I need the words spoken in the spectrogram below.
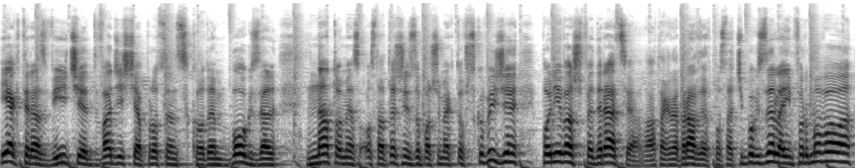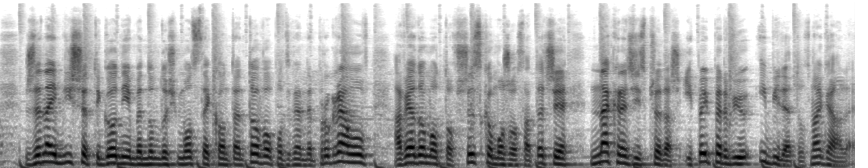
jak teraz widzicie, 20% z kodem BOXDEL. Natomiast ostatecznie zobaczymy, jak to wszystko wyjdzie, ponieważ federacja, a tak naprawdę w postaci BOXDELa informowała, że najbliższe tygodnie będą dość mocne kontentowo pod względem programów, a wiadomo, to wszystko może ostatecznie nakręcić sprzedaż i pay-per-view i biletów na galę.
